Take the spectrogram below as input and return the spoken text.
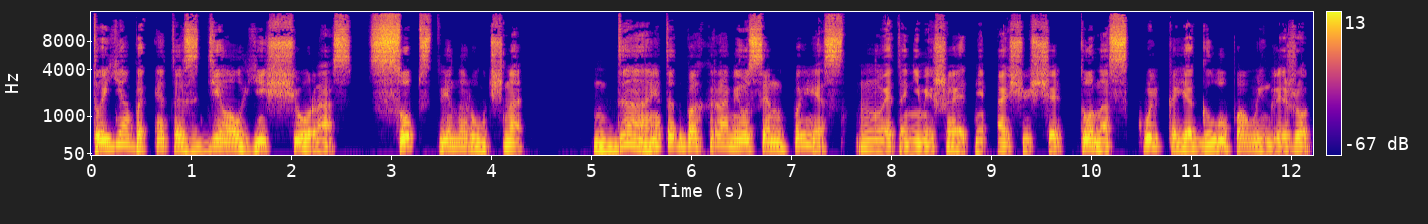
то я бы это сделал еще раз, собственноручно. Да, этот Бахрамиус НПС, но это не мешает мне ощущать то, насколько я глупо выгляжу.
